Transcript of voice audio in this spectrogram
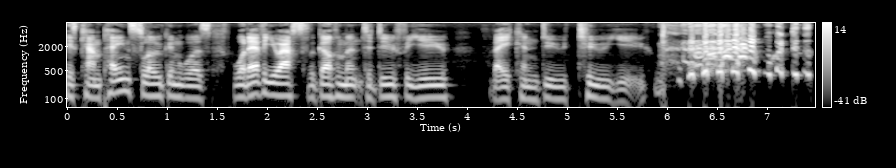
His campaign slogan was Whatever you ask the government to do for you, they can do to you. what is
